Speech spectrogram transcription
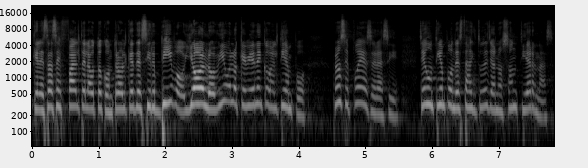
que les hace falta el autocontrol, que es decir, vivo, yo lo vivo lo que viene con el tiempo. Pero no se puede ser así. Llega un tiempo donde estas actitudes ya no son tiernas.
